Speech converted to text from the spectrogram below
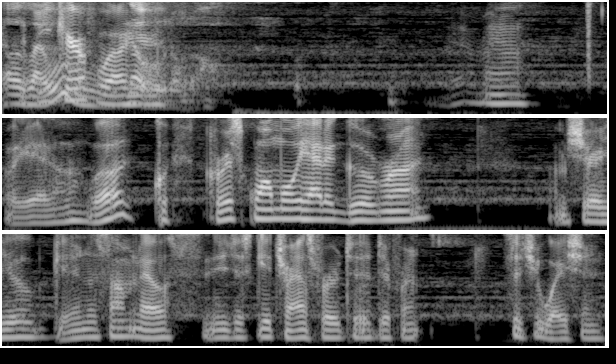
I was like, be careful out no, here. no, no. no. man. Well, yeah. Well, Chris Cuomo had a good run. I'm sure he'll get into something else. You just get transferred to a different situation.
